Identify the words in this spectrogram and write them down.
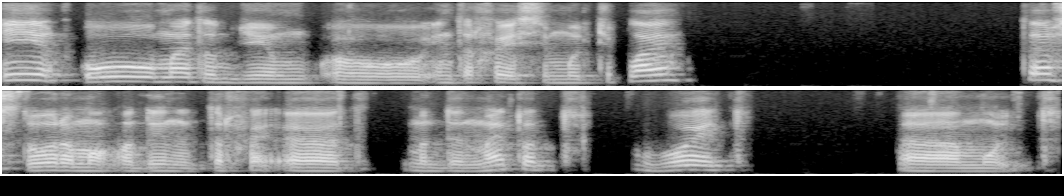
І у методі у інтерфейсі multiply теж створимо один інтерфейс, один метод void е, mult.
